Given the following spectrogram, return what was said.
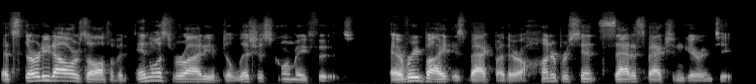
That's $30 off of an endless variety of delicious gourmet foods. Every bite is backed by their 100% satisfaction guarantee.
